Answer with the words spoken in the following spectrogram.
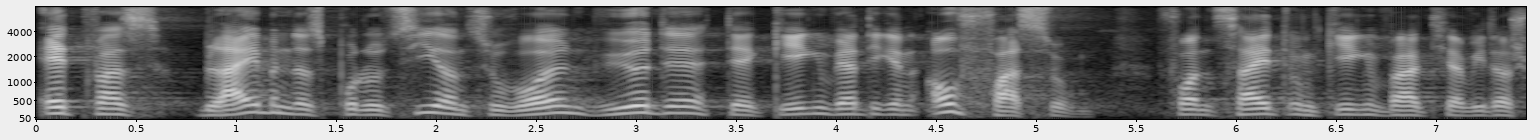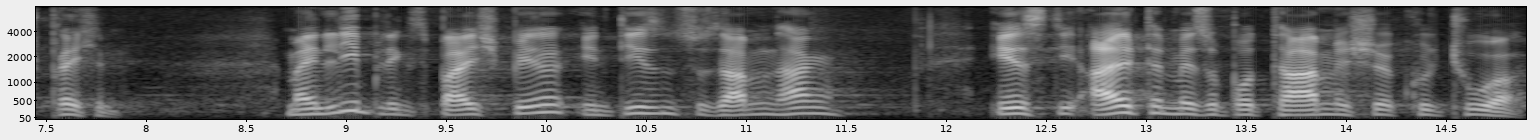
Etwas Bleibendes produzieren zu wollen, würde der gegenwärtigen Auffassung von Zeit und Gegenwart ja widersprechen. Mein Lieblingsbeispiel in diesem Zusammenhang ist die alte mesopotamische Kultur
